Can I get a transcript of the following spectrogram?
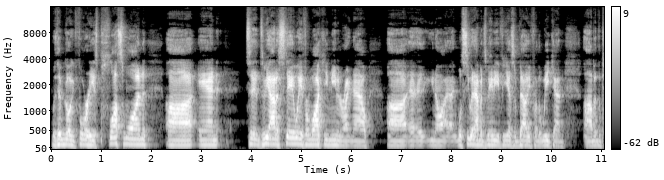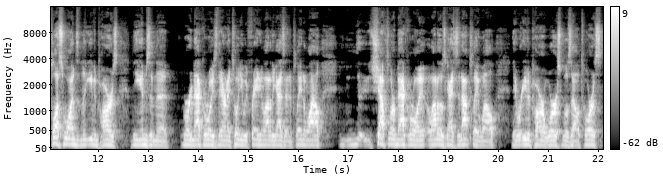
with him going forward. He's plus one, uh, and to to be honest, stay away from Joaquin Niemann right now. Uh, you know, I, we'll see what happens. Maybe if he has some value for the weekend. Uh, but the plus ones and the even pars, the Ims and the Rory McIlroy's there. And I told you we're fading a lot of the guys that hadn't played in a while. Scheffler, McIlroy, a lot of those guys did not play well. They were even par or worse. Will Zalatoris,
